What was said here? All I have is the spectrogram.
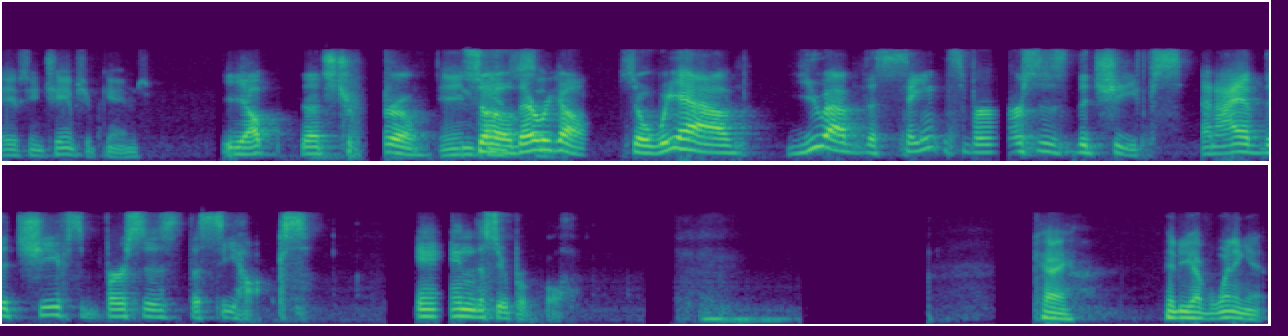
AFC Championship games. Yep, that's true. In so there we go. So we have you have the Saints versus the Chiefs, and I have the Chiefs versus the Seahawks in, in the Super Bowl. Okay. Who do you have winning it?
